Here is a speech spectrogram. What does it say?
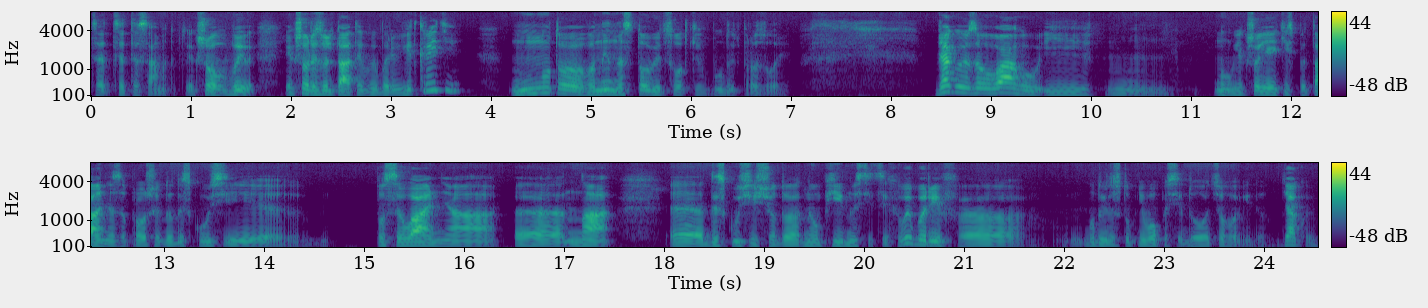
це, це те саме. Тобто, якщо, ви, якщо результати виборів відкриті, ну то вони на 100% будуть прозорі. Дякую за увагу і ну, якщо є якісь питання, запрошую до дискусії. Посилання е, на е, дискусії щодо необхідності цих виборів е, будуть доступні в описі до цього відео. Дякую.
